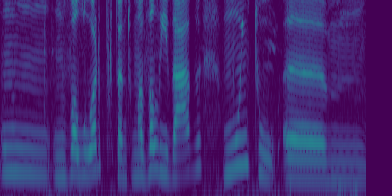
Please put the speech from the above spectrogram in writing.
um, um, valor, portanto, uma validade muito. Um,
